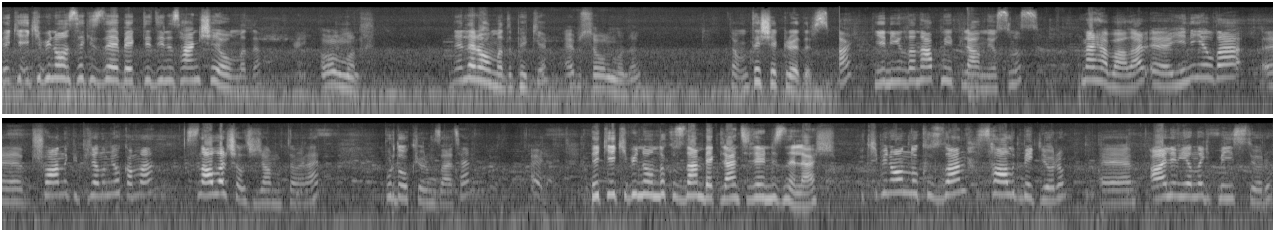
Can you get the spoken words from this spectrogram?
Peki 2018'de beklediğiniz hangi şey olmadı? Olmadı. Neler olmadı peki? Hepsi olmadı. Tamam teşekkür ederiz. Yeni yılda ne yapmayı planlıyorsunuz? Merhabalar. Ee, yeni yılda e, şu anlık bir planım yok ama sınavlara çalışacağım muhtemelen. Burada okuyorum zaten. Öyle. Peki 2019'dan beklentileriniz neler? 2019'dan sağlık bekliyorum. Ee, ailemin yanına gitmeyi istiyorum.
